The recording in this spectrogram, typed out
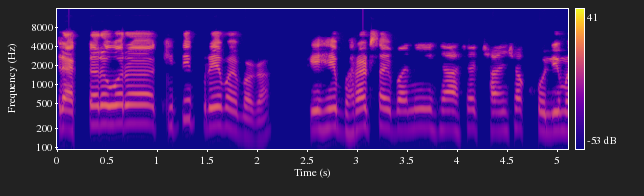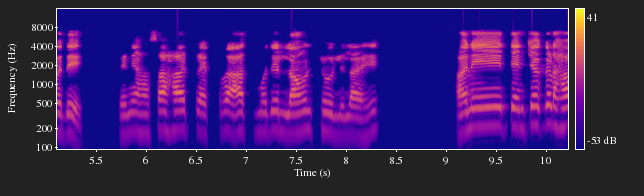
ट्रॅक्टरवर किती प्रेम आहे बघा. की हे भराट साहेबांनी ह्या अशा छानशा खोलीमध्ये त्यांनी असा हा ट्रॅक्टर आतमध्ये लावून ठेवलेला आहे. आणि त्यांच्याकडे हा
